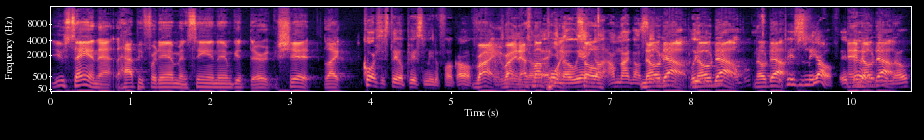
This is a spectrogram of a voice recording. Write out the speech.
you saying that happy for them and seeing them get their shit like of course, it's still pissing me the fuck off. Right, right. That's my point. You know, So, gonna, I'm not gonna. no sit here and doubt, no doubt, no doubt. It pisses me off. It and no doubt, You know?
